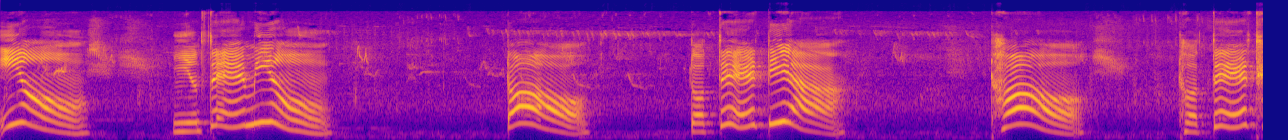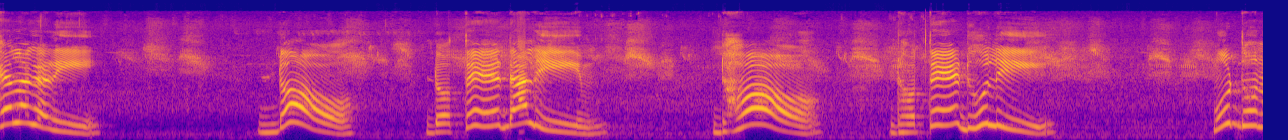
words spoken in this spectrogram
ইয়। ইয়তে মিয়। ট। টতে টিয়া। ঠ ঠতে ঠেলা গাড়ি ড, ডতে ডালিম। ঢ, ঢতে ঢুলি। মূর্ধন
